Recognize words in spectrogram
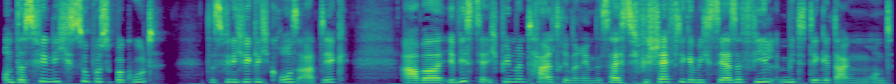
Und das finde ich super, super gut. Das finde ich wirklich großartig. Aber ihr wisst ja, ich bin Mentaltrainerin. Das heißt, ich beschäftige mich sehr, sehr viel mit den Gedanken. Und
